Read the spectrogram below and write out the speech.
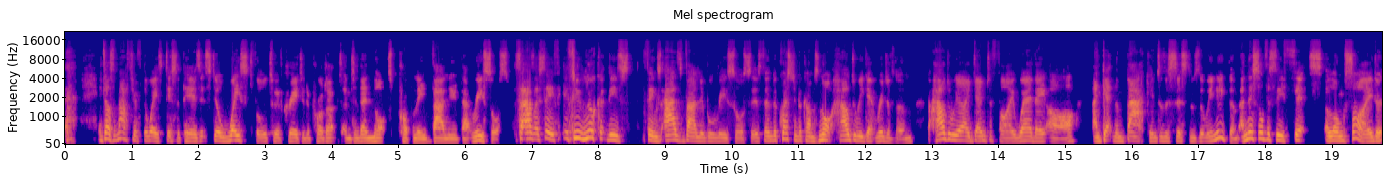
it doesn't matter if the waste disappears, it's still wasteful to have created a product and to then not properly valued that resource. So as I say, if, if you look at these things as valuable resources, then the question becomes not how do we get rid of them, but how do we identify where they are and get them back into the systems that we need them. And this obviously fits alongside a,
